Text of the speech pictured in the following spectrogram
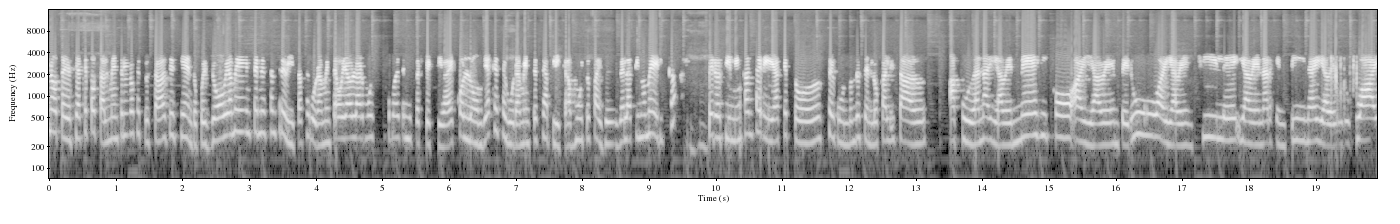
no, te decía que totalmente lo que tú estabas diciendo. Pues yo obviamente en esta entrevista seguramente voy a hablar mucho como desde mi perspectiva de Colombia, que seguramente se aplica a muchos países de Latinoamérica, pero sí me encantaría que todos, según donde estén localizados, acudan a IAB en México, a IAB en Perú, a IAB en Chile, IAB en Argentina, IAB en Uruguay,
